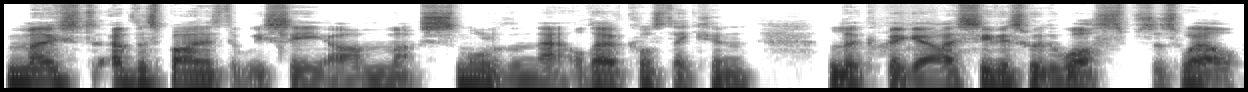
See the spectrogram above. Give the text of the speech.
Most of the spiders that we see are much smaller than that, although of course they can look bigger. I see this with wasps as well.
